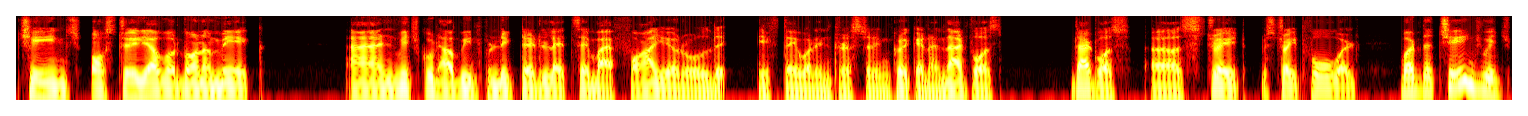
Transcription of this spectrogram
change Australia were going to make and which could have been predicted, let's say, by a five-year-old if they were interested in cricket, and that was that was uh, straight straightforward. But the change which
